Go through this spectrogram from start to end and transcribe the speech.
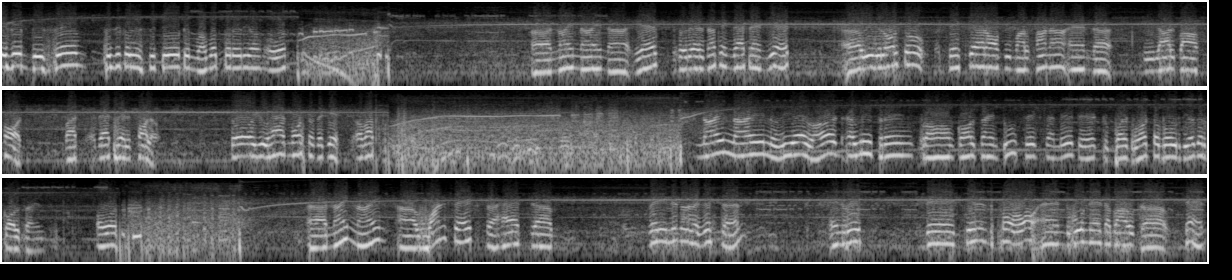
Is it the same physical institute in Mohammadpur area? Over. Uh, 99, uh, yes, so there is nothing that end yet. Uh, we will also take care of the Malkhana and uh, the Lalbagh fort, but that will follow. So you have most of the gist. Over. Nine nine. We have heard everything from call sign two six and eight eight, but what about the other call signs? Over. Uh, 99, uh, 16 had uh, very little resistance in which they killed four and wounded about uh, 10.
